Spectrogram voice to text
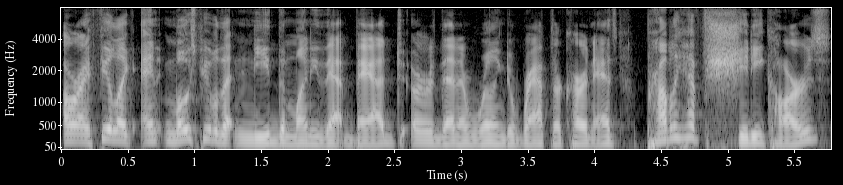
or I feel like and most people that need the money that bad or that are willing to wrap their car in ads probably have shitty cars.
